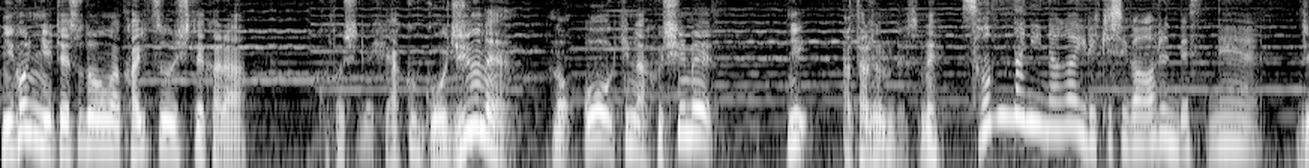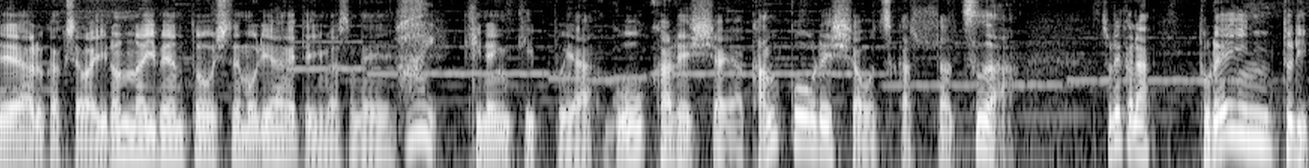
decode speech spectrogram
日本に鉄道が開通してから今年で150年の大きな節目に当たるんですね。そんなに長い歴史があるんですね。JR 各社はいろんなイベントをして盛り上げていますね。はい。記念切符や豪華列車や観光列車を使ったツアー。それからトレイントリッ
